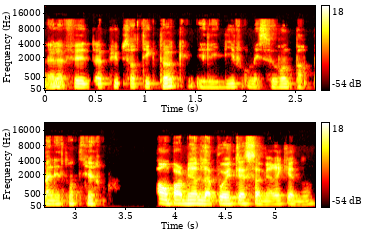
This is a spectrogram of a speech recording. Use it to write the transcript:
elle a Mhm. fait de la pub sur TikTok et les livres, mais se vendent par palette entière. Ah, on parle bien de la poétesse américaine, non?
